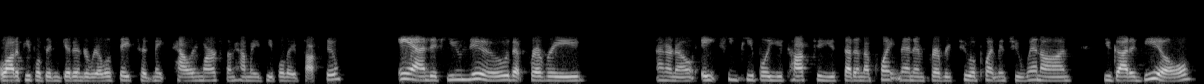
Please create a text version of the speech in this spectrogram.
A lot of people didn't get into real estate to make tally marks on how many people they've talked to. And if you knew that for every I don't know, 18 people you talked to, you set an appointment, and for every two appointments you went on, you got a deal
